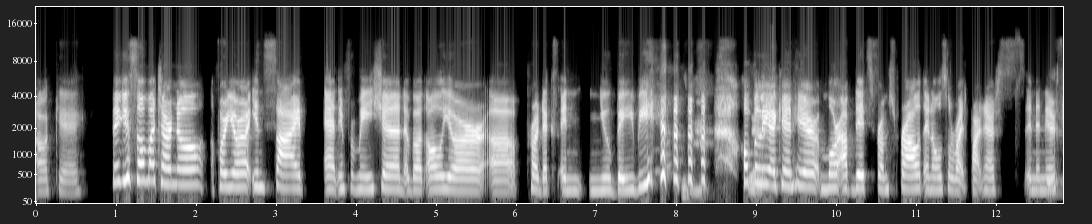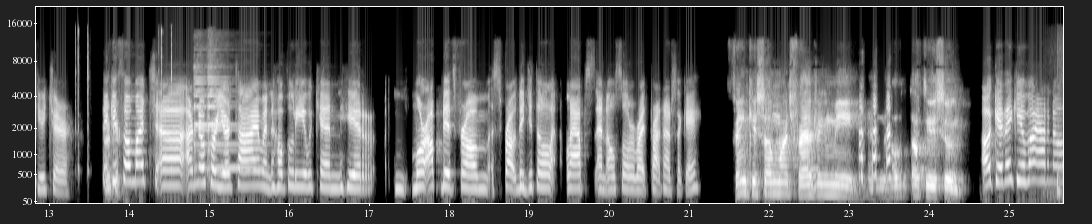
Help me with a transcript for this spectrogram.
Okay. Thank you so much, Arno, for your insight and information about all your uh, products and new baby. Hopefully, I can hear more updates from Sprout and also Right Partners in the near future. Thank you so much, uh, Arno, for your time, and hopefully, we can hear more updates from Sprout Digital Labs and also Right Partners. Okay. Thank you so much for having me, and hope to talk to you soon. Okay. Thank you. Bye, Arno.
